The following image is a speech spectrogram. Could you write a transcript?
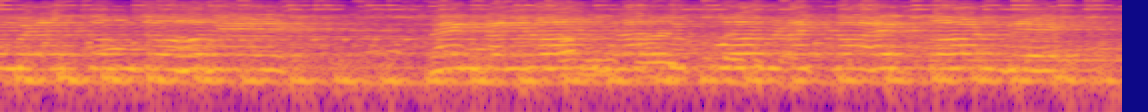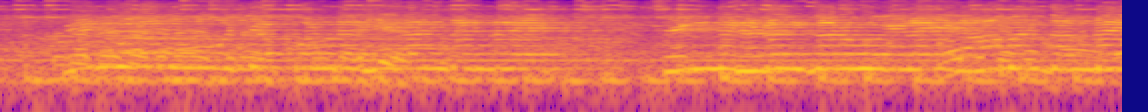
விளக்கம் விளக்கும் ஜோதி வேங்கல்லோன் விளக்குவோர் விளக்காய் தோன்றி வெண்வரம் பூஜை கொண்ட இரண்டன்னை செங்க நெடுங்கருவுகளை ராமன் தன்னை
